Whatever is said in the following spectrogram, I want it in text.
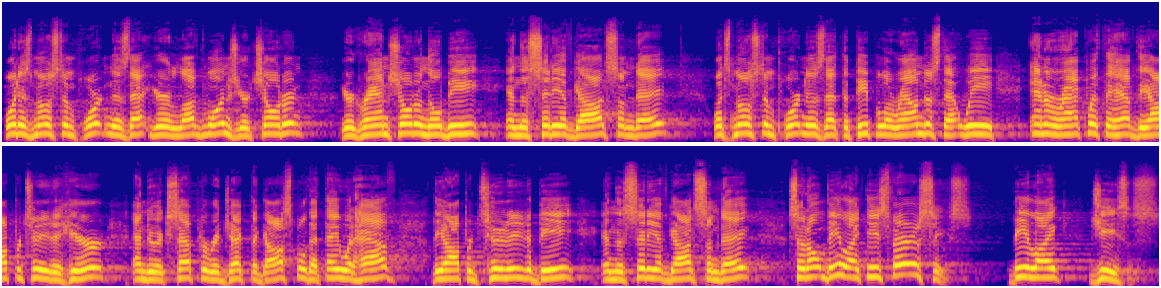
What is most important is that your loved ones, your children, your grandchildren, they'll be in the city of God someday. What's most important is that the people around us that we interact with, they have the opportunity to hear and to accept or reject the gospel, that they would have the opportunity to be in the city of God someday. So don't be like these Pharisees. Be like Jesus.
